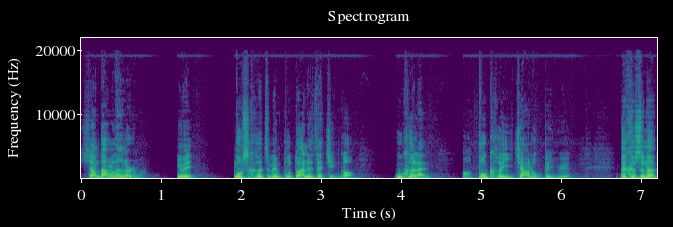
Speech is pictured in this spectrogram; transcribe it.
想当然尔嘛，因为。莫斯科这边不断的在警告乌克兰啊，不可以加入北约。那可是呢，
